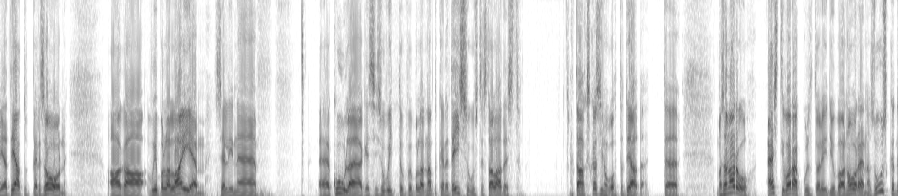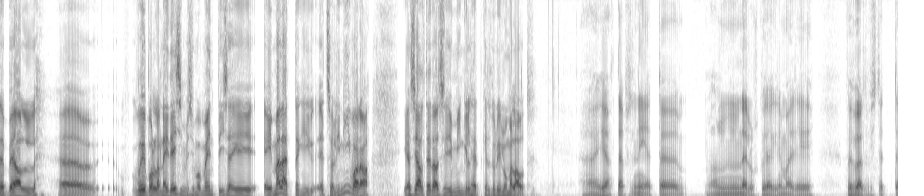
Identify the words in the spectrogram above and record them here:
ja teatud persoon, aga võib-olla laiem selline eh, Äh, kuulaja, kes siis huvitub võib-olla natukene teistsugustest aladest, tahaks ka sinu kohta teada, et äh, ma saan aru, hästi varakult olid juba noorena suuskade peal, äh, võib-olla neid esimesi momente isegi ei mäletagi, et see oli nii vara, ja sealt edasi mingil hetkel tuli lumelaud. jah, täpselt nii, et ma olen elus kuidagi niimoodi, võib öelda vist, et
